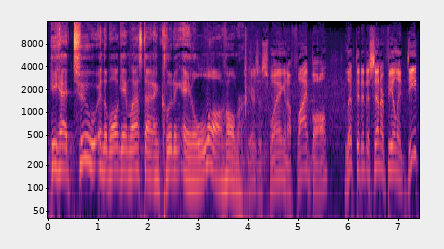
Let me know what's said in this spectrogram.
He had two in the ball game last night, including a long homer. Here's a swing and a fly ball lifted into center field and deep.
